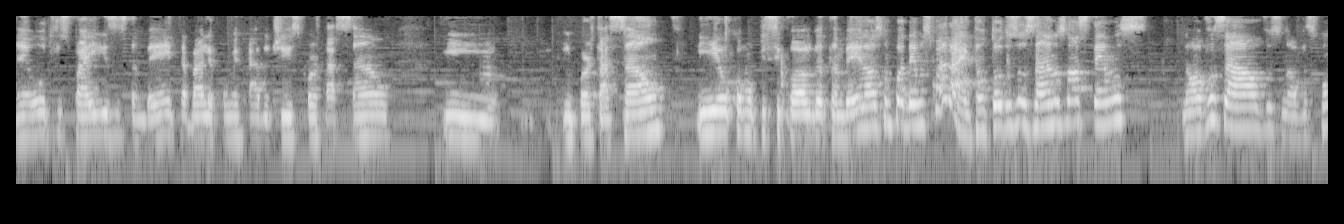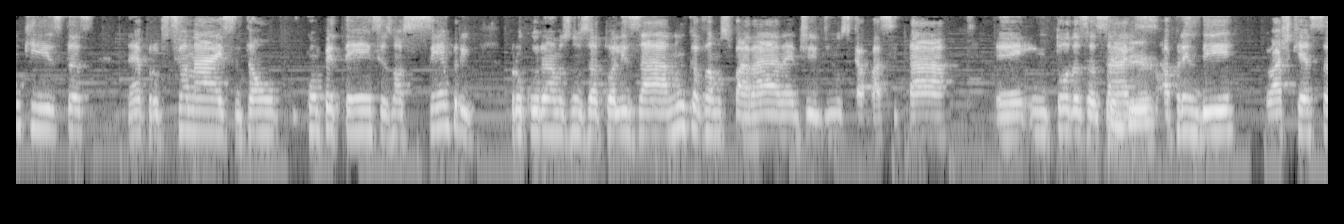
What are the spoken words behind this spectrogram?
né, outros países também, trabalha com o mercado de exportação e importação, e eu como psicóloga também, nós não podemos parar. Então, todos os anos nós temos novos alvos, novas conquistas, né, profissionais, então competências, nós sempre procuramos nos atualizar, nunca vamos parar né, de, de nos capacitar é, em todas as aprender. áreas, aprender. Eu acho que essa,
